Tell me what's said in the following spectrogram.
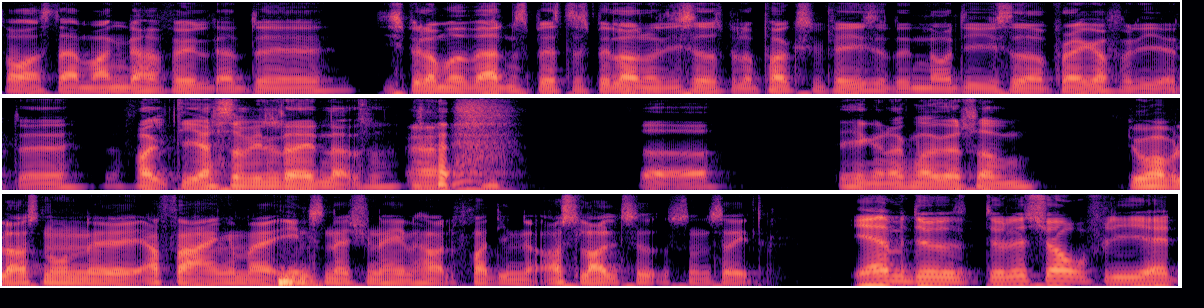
tror også, der er mange, der har følt, at øh, de spiller mod verdens bedste spillere, når de sidder og spiller pucks i facet, end når de sidder og prakker, fordi at, øh, folk de er så vilde derinde, altså. Ja. så det hænger nok meget godt sammen. Du har vel også nogle øh, erfaringer med internationale hold fra din også LoL-tid, sådan set. Ja, men det er, jo, det er jo lidt sjovt, fordi at,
